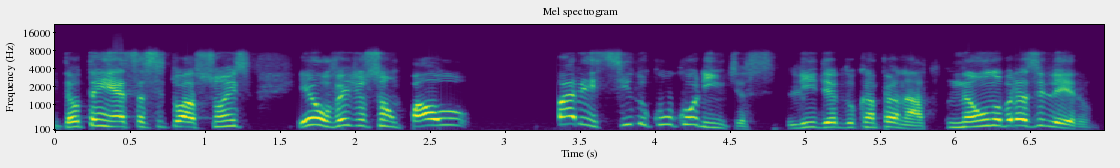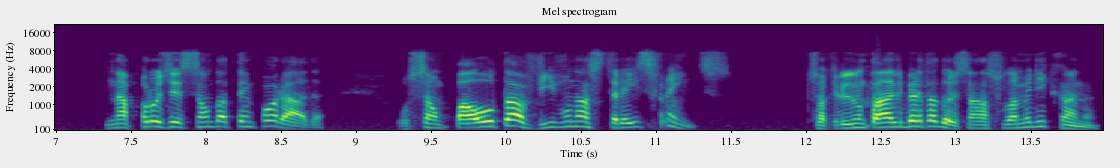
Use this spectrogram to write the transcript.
Então tem essas situações. Eu vejo o São Paulo parecido com o Corinthians, líder do campeonato, não no brasileiro, na projeção da temporada. O São Paulo está vivo nas três frentes. Só que ele não está na Libertadores, está na Sul-Americana.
